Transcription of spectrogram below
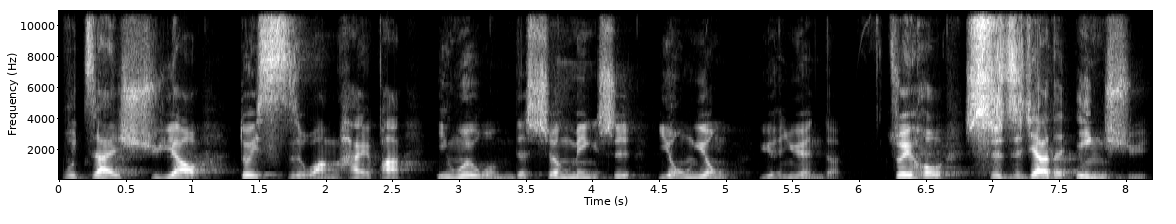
不再需要对死亡害怕，因为我们的生命是永永远远的。最后，十字架的应许。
